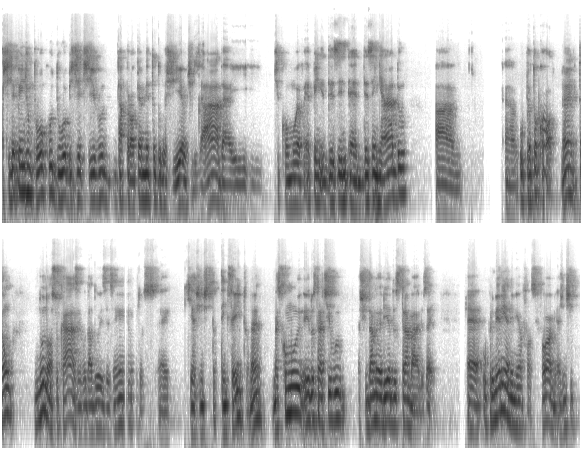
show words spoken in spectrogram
acho que depende um pouco do objetivo da própria metodologia utilizada e, e de como é, é desenhado a, a, o protocolo. Né? Então, no nosso caso, eu vou dar dois exemplos é, que a gente tem feito, né? mas como ilustrativo, acho que da maioria dos trabalhos aí. É, o primeiro em anemia falciforme, a gente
